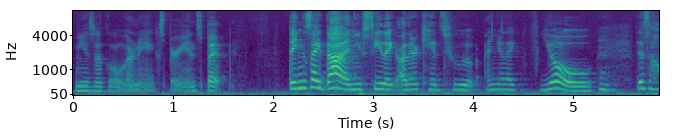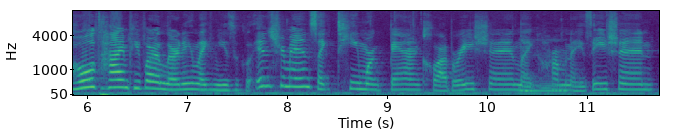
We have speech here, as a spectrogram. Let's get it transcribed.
musical learning experience, but things like that and you see like other kids who and you're like yo this whole time people are learning like musical instruments like teamwork band collaboration like harmonization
